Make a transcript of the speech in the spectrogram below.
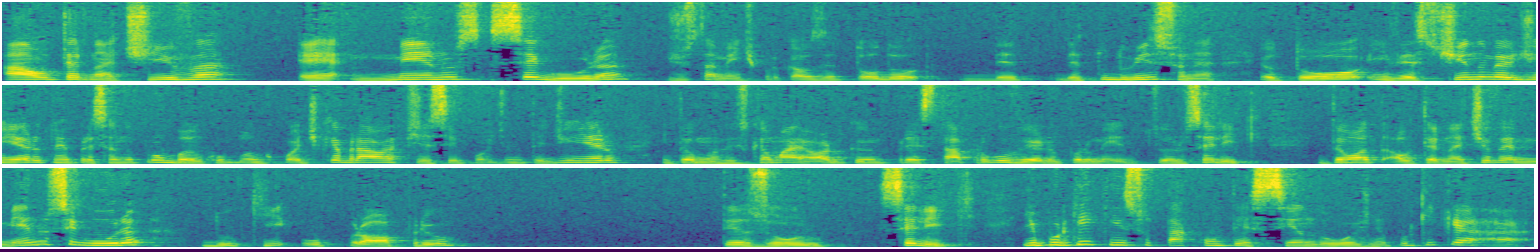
A alternativa é menos segura, justamente por causa de, todo, de, de tudo isso, né? Eu estou investindo meu dinheiro, estou emprestando para um banco. O banco pode quebrar, o FGC pode não ter dinheiro, então meu risco é maior do que eu emprestar para o governo por meio do Tesouro Selic. Então a alternativa é menos segura do que o próprio Tesouro Selic. E por que, que isso está acontecendo hoje? Né? Por que, que a,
